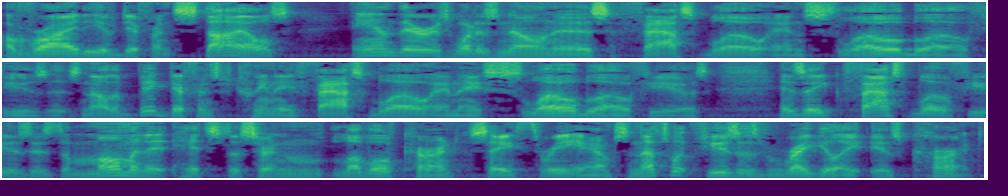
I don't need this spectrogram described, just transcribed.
a variety of different styles, and there is what is known as fast blow and slow blow fuses. Now, the big difference between a fast blow and a slow blow fuse is a fast blow fuse is the moment it hits a certain level of current, say 3 amps, and that's what fuses regulate is current.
